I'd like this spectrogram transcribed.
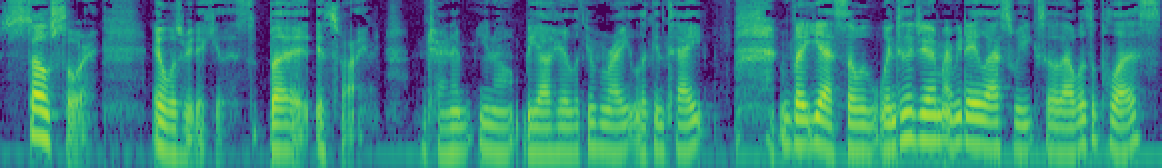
So sore. It was ridiculous, but it's fine. I'm trying to, you know, be out here looking right, looking tight but yes, yeah, so went to the gym every day last week, so that was a plus.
